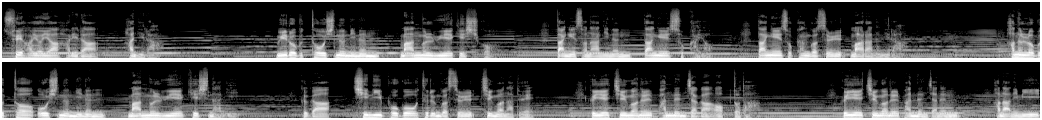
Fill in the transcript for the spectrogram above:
쇠하여야 하리라 하니라. 위로부터 오시는 이는 만물 위에 계시고 땅에서 난 이는 땅에 속하여 땅에 속한 것을 말하느니라. 하늘로부터 오시는 이는 만물 위에 계시나니 그가 친히 보고 들은 것을 증언하되 그의 증언을 받는 자가 없도다. 그의 증언을 받는 자는 하나님이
